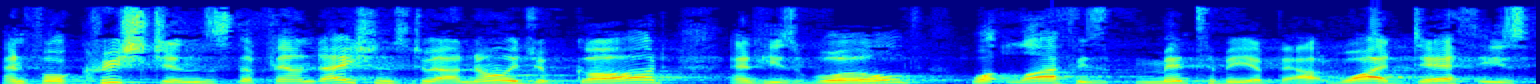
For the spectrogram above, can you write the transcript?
And for Christians, the foundations to our knowledge of God and His world, what life is meant to be about, why death is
